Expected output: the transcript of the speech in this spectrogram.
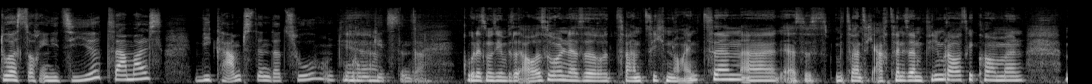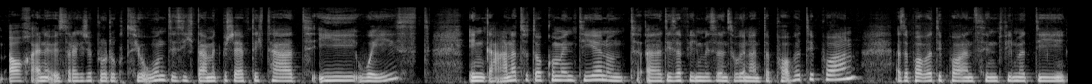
Du hast es auch initiiert damals. Wie kam es denn dazu und worum ja. geht es denn da? Gut, jetzt muss ich ein bisschen ausholen. Also 2019, äh, also mit 2018 ist ein Film rausgekommen, auch eine österreichische Produktion, die sich damit beschäftigt hat, E-Waste in Ghana zu dokumentieren. Und äh, dieser Film ist ein sogenannter Poverty Porn. Also Poverty Porn sind Filme, die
